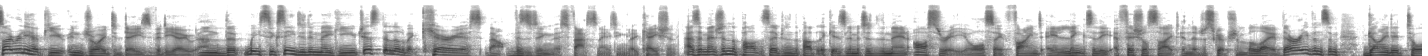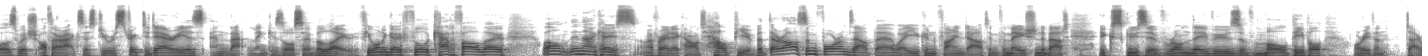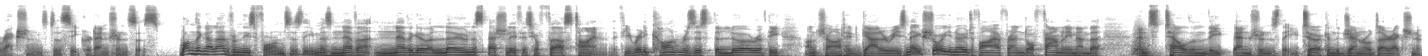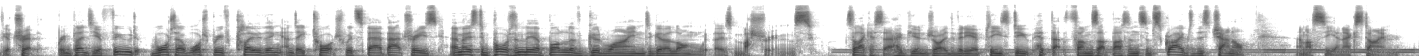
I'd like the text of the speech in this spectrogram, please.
So I really hope you enjoyed today's video and that we succeeded in making you just a little bit curious about visiting this fascinating location. As I mentioned, the part that's open to the public is limited to the main ossuary. You'll also find a link to the official site in the description below. There are even some guided tours which offer access to restricted areas and that link is also below. If you want to go full cataphile though, well, in that case, I'm afraid I can't help you, but there are some forums out there where you can find out information about exclusive rendezvous of mole people or even directions to the secret entrances. One thing I learned from these forums is that you must never, never go alone, especially if it's your first time. If you really can't resist the lure of the uncharted galleries, make sure you notify a friend or family member and tell them the entrance that you took and the general direction of your trip. Bring plenty of food, water, waterproof clothing, and a torch with spare batteries, and most importantly, a bottle of good wine to go along with those mushrooms. So like I said, I hope you enjoyed the video. Please do hit that thumbs up button, subscribe to this channel, and I'll see you next time.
